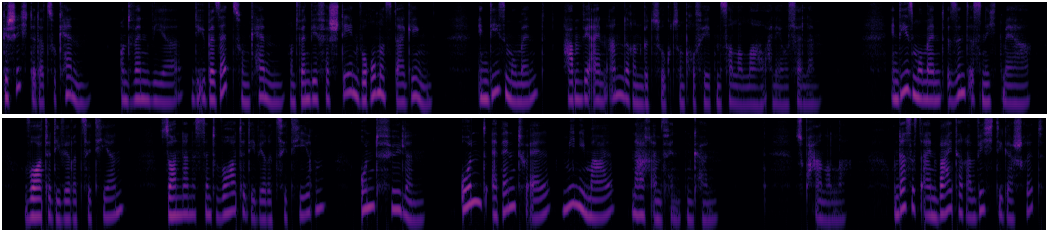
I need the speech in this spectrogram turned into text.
Geschichte dazu kennen und wenn wir die Übersetzung kennen und wenn wir verstehen, worum es da ging, in diesem Moment haben wir einen anderen Bezug zum Propheten sallallahu alaihi wasallam. In diesem Moment sind es nicht mehr Worte, die wir rezitieren, sondern es sind Worte, die wir rezitieren und fühlen und eventuell minimal nachempfinden können. Subhanallah. Und das ist ein weiterer wichtiger Schritt,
